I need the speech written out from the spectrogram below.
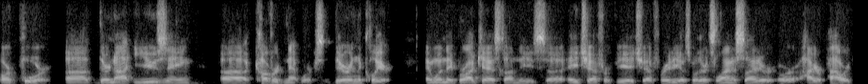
are poor. Uh, they're not using uh, covered networks. They're in the clear. And when they broadcast on these HF or VHF radios, whether it's line of sight or, or higher powered,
